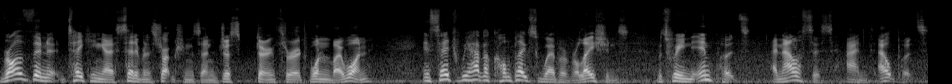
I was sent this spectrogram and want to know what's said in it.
Rather than taking a set of instructions and just going through it one by one, instead we have a complex web of relations between inputs, analysis, and outputs.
